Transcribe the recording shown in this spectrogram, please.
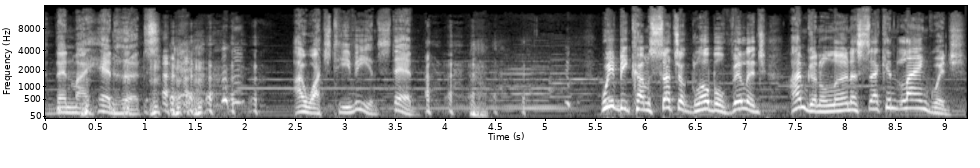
and then my head hurts. I watch TV instead. We've become such a global village, I'm going to learn a second language.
